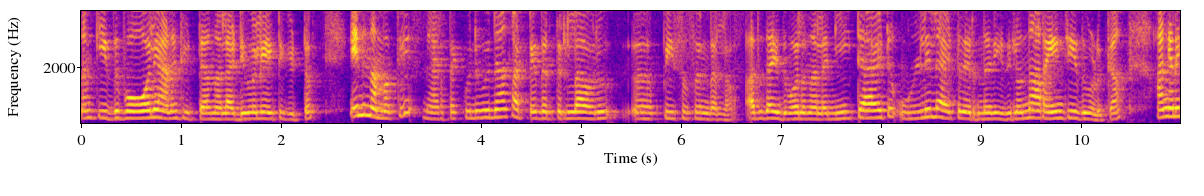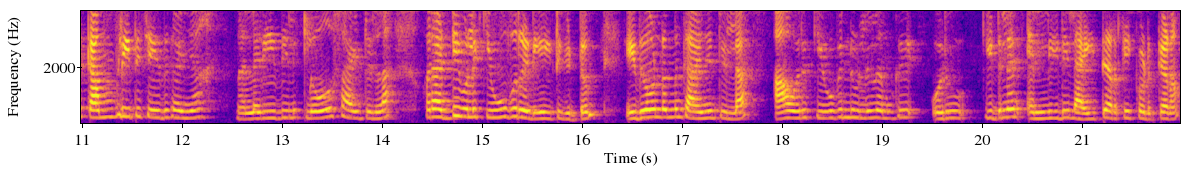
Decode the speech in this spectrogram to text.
നമുക്ക് ഇതുപോലെയാണ് കിട്ടുക. നല്ല അടിപൊളിയായിട്ട് കിട്ടും. ഇനി നമുക്ക് നേരത്തെ കുനുകുന കട്ട് ചെയ്തെടുത്തിട്ടുള്ള ഒരു പീസസ് ഉണ്ടല്ലോ. അത് ഇതുപോലെ നല്ല നീറ്റായിട്ട് ഉള്ളിലായിട്ട് വരുന്ന രീതിയിൽ ഒന്ന് അറേഞ്ച് ചെയ്ത് കൊടുക്കാം. അങ്ങനെ കംപ്ലീറ്റ് ചെയ്ത് കഴിഞ്ഞാൽ നല്ല രീതിയിൽ ക്ലോസ് ആയിട്ടുള്ള ഒരു അടിപൊളി ക്യൂബ് റെഡി ആയിട്ട് കിട്ടും. ഇതുകൊണ്ടൊന്നും കഴിഞ്ഞിട്ടില്ല. ആ ഒരു ക്യൂബിന്റെ ഉള്ളിൽ നമുക്ക് ഒരു കിഡിലൻ എൽ ഇ ഡി ലൈറ്റ് ഇറക്കി കൊടുക്കണം.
